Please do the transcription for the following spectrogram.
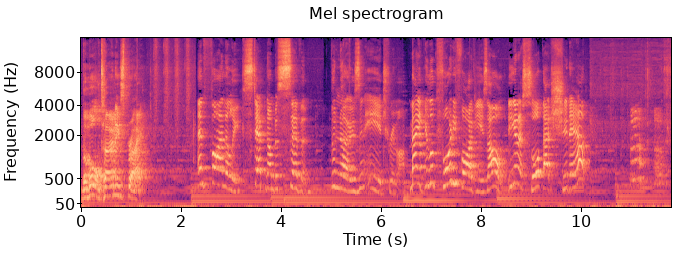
The ball toning spray. And finally, step number seven. The nose and ear trimmer. Mate, you look 45 years old. Are you gonna sort that shit out?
